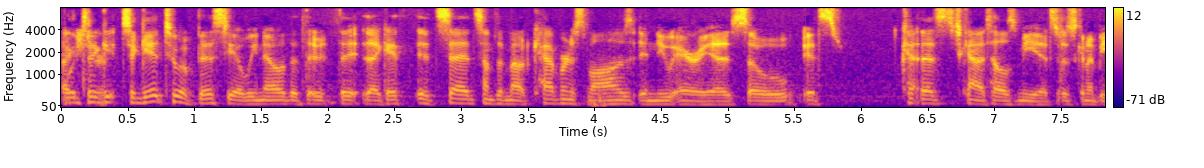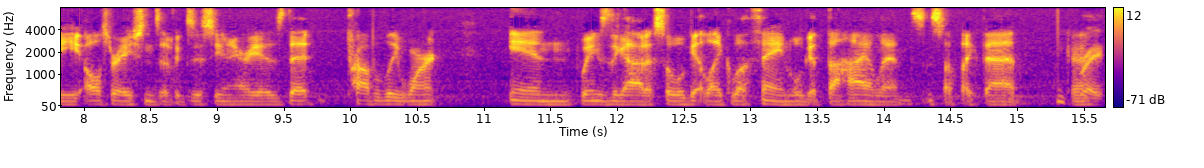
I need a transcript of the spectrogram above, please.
well, to get to get to Abyssea, we know that there, the, like it, it said something about cavernous maws in new areas, so it's that's kind of tells me it's just going to be alterations of existing areas that probably weren't in Wings of the Goddess. So we'll get like La Theine, we'll get the Highlands and stuff like that. Okay. Right.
